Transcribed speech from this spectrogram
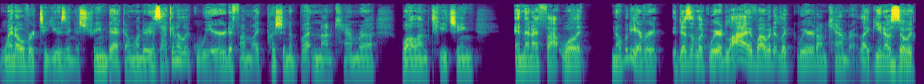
went over to using a Stream Deck, I wondered, is that going to look weird if I'm like pushing a button on camera while I'm teaching? And then I thought, well, it nobody ever it doesn't look weird live. Why would it look weird on camera? Like you know, mm-hmm. so it,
